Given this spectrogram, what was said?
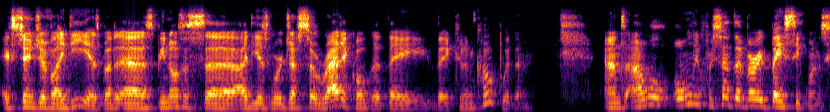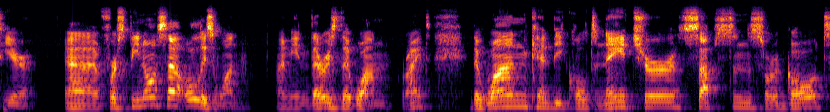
exchange of ideas, but uh, Spinoza's uh, ideas were just so radical that they, they couldn't cope with them. And I will only present the very basic ones here. Uh, for Spinoza, all is one. I mean, there is the one, right? The one can be called nature, substance, or God,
